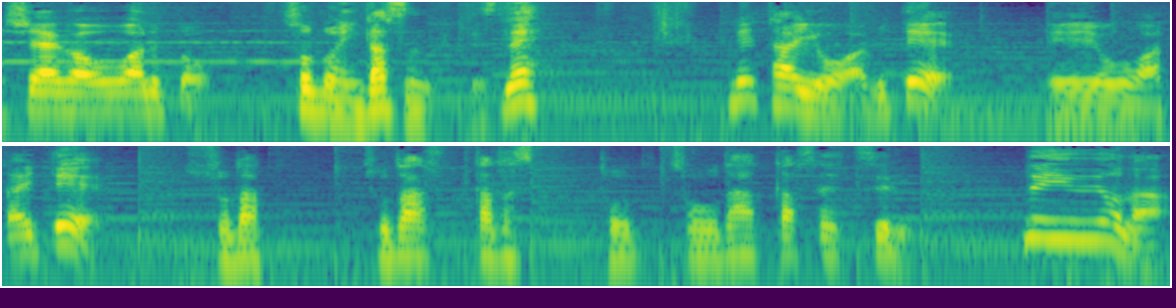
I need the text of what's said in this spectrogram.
試合が終わると外に出すんですね。で、太陽を浴びて、栄養を与えて、育、育たすせ、育たせるっていうような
